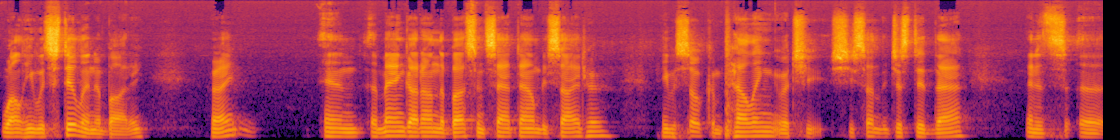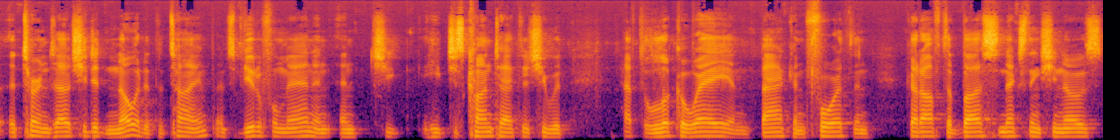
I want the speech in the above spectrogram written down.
while he was still in a body, right? And a man got on the bus and sat down beside her. He was so compelling, but she she suddenly just did that, and it's uh, it turns out she didn't know it at the time. It's a beautiful man, and and she he just contacted. She would have to look away and back and forth, and got off the bus. Next thing she knows,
